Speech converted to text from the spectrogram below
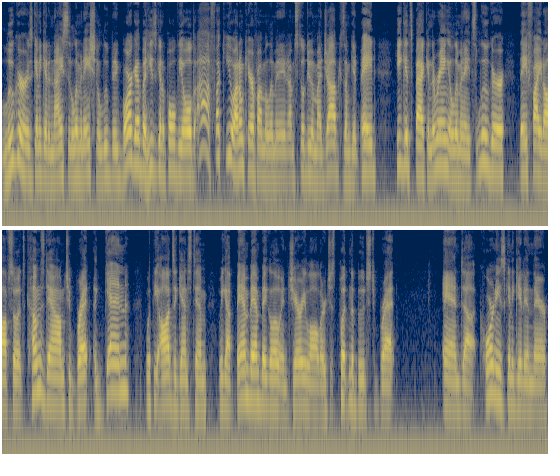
Luger is going to get a nice elimination of Ludwig Borga, but he's going to pull the old, ah, fuck you. I don't care if I'm eliminated. I'm still doing my job because I'm getting paid. He gets back in the ring, eliminates Luger. They fight off. So it comes down to Bret again with the odds against him. We got Bam Bam Bigelow and Jerry Lawler just putting the boots to Bret. And uh, Corny's going to get in there.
